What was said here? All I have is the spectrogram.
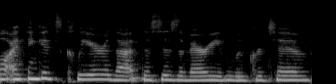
Well, I think it's clear that this is a very lucrative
